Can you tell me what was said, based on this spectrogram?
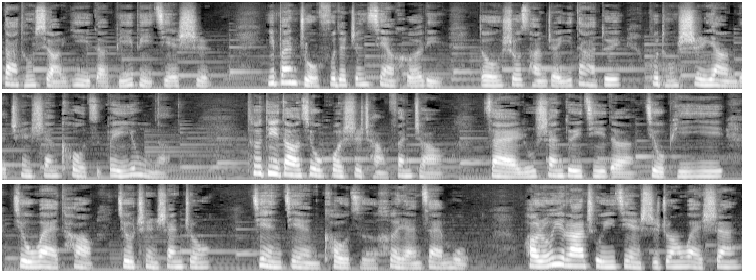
大同小异的比比皆是。一般主妇的针线盒里都收藏着一大堆不同式样的衬衫扣子备用呢。特地到旧货市场翻找，在如山堆积的旧皮衣、旧外套、旧衬衫中，件件扣子赫然在目。好容易拉出一件时装外衫，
